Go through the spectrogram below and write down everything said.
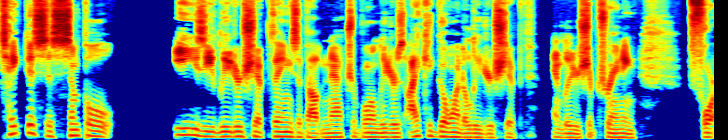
take this as simple, easy leadership things about natural born leaders. I could go into leadership and leadership training for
